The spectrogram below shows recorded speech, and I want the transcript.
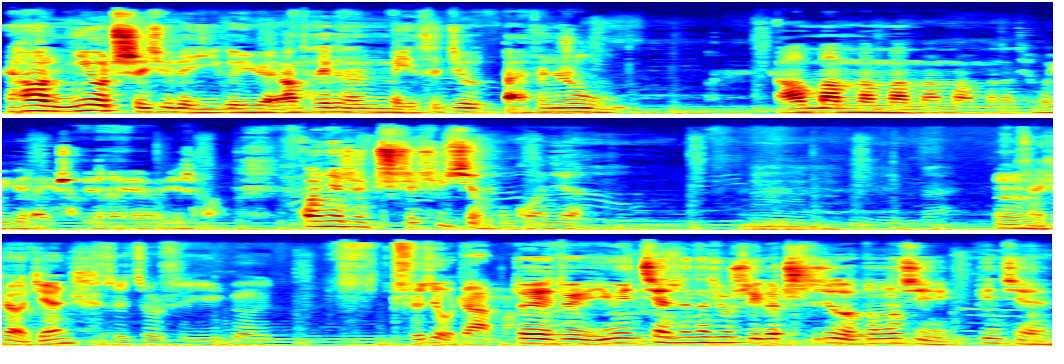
然后你又持续了一个月，然后它就可能每次就百分之五，然后慢慢慢慢慢慢的就会越来越少，越来越来越少。关键是持续性很关键。嗯，明白。嗯，还是要坚持，这就是一个持久战嘛。对对，因为健身它就是一个持久的东西，并且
